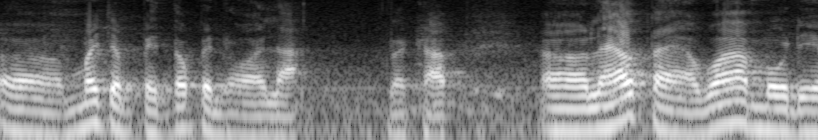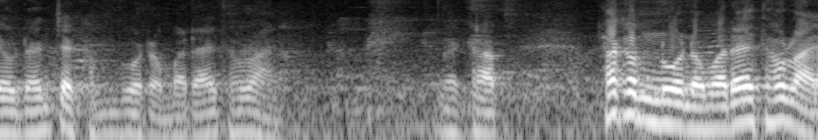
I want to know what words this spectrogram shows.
เอ่อไม่จำเป็นต้องเป็นร้อยละนะครับ แล้วแต่ว่าโมเดลนั้นจะคำนวณออกมาได้เท่าไหร่นะครับถ้าคำนวณออกมาได้เท่าไหร่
